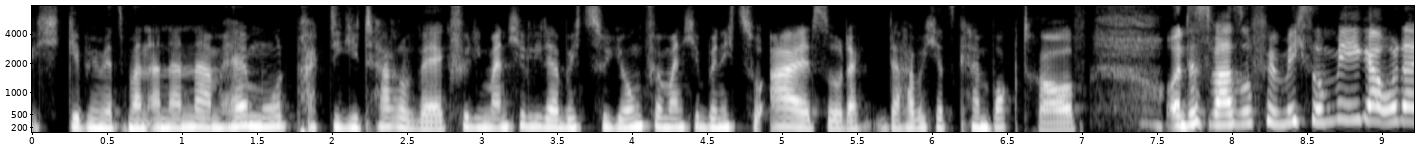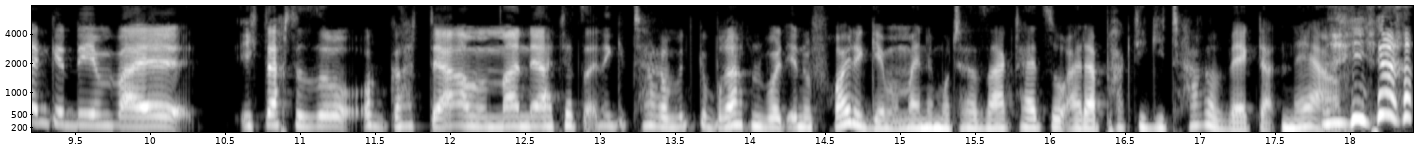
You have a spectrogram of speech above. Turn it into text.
ich gebe ihm jetzt mal einen anderen Namen, Helmut, pack die Gitarre weg. Für die manche Lieder bin ich zu jung, für manche bin ich zu alt. So, da, da habe ich jetzt keinen Bock drauf. Und es war so für mich so mega unangenehm, weil ich dachte so, oh Gott, der arme Mann, der hat jetzt eine Gitarre mitgebracht und wollte ihr eine Freude geben. Und meine Mutter sagt halt so, Alter, pack die Gitarre weg, das nervt. Ja,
